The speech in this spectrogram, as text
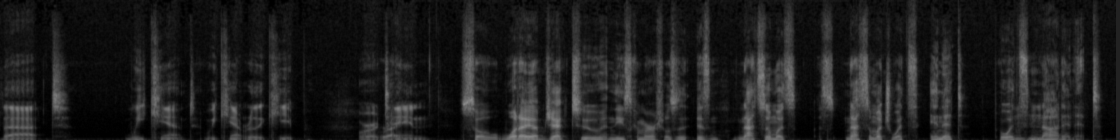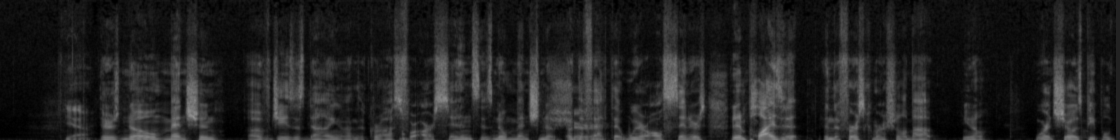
that we can't we can't really keep or attain. So what I object to in these commercials is- not so much not so much what's in it, but what's Mhm. not in it. Yeah. There's no mention of Jesus dying on the cross for our sins. There's no mention of, of the fact that we're all sinners. It implies it in the first commercial about, you know, where it shows people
